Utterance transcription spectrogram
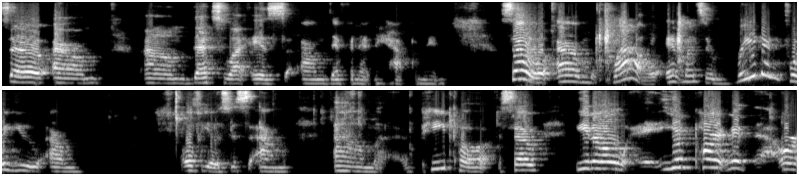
So um, um, that's what is um, definitely happening. So, um, wow, it was a reading for you, um, Ophiuchus, um, um, people. So, you know, your partner or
